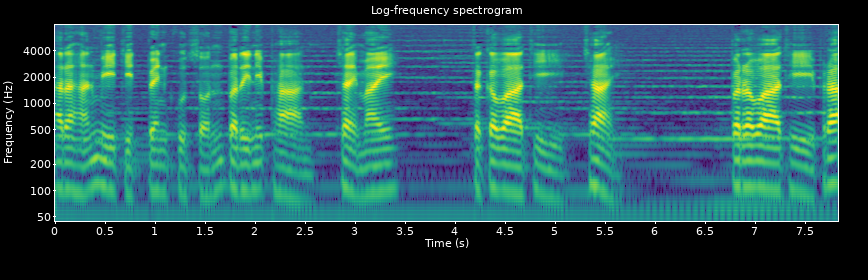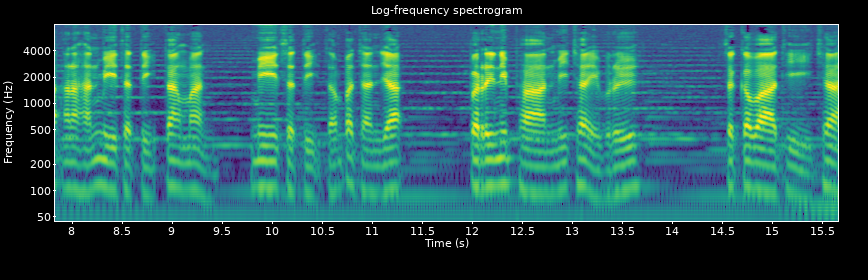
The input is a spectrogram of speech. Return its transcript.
อรหันต์มีจิตเป็นกุศลปรินิพาน ใช่ไหมตกวาที ใช่ ปรวาที พระอรหันต์มีสติตั้งมั่น มีสติสัมปชัญญะ ปรินิพานมิใช่หรือ สกวาทีใช่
